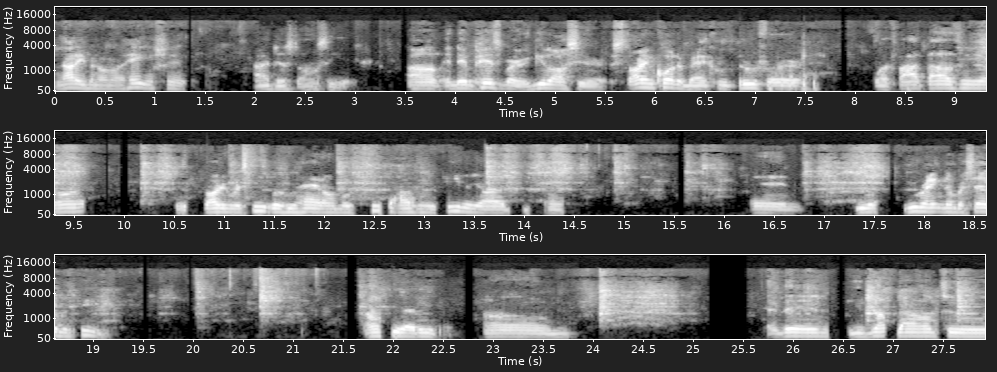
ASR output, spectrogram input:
Not even on a hating shit. I just don't see it. Um, and then Pittsburgh, you lost your starting quarterback who threw for what five thousand yards. Starting receiver who had almost two thousand receiving yards, and you you rank number seventeen. I don't see that either. Um, and then you jump down to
